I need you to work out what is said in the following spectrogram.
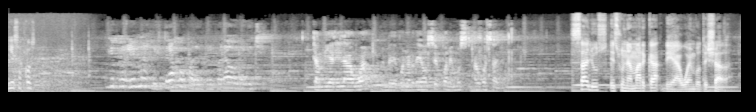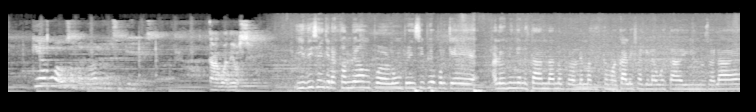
y esas cosas. ¿Qué problemas les trajo para el preparado de la leche? Cambiar el agua, en vez de poner de OCE ponemos agua sal. Salus es una marca de agua embotellada. ¿Qué agua usan para lavar los recipientes? Agua de oce. Y dicen que las cambiaron por un principio porque a los niños le estaban dando problemas estomacales ya que el agua estaba viniendo salada.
